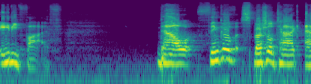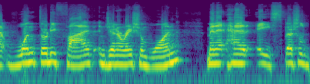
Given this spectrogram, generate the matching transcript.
85. Now, think of special attack at 135 in Generation 1, man, it had a special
